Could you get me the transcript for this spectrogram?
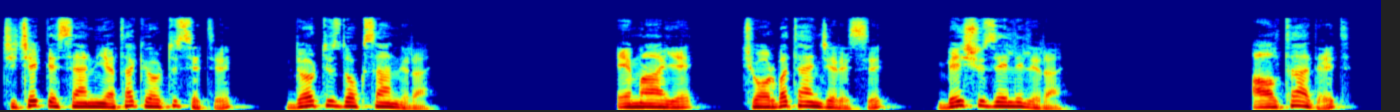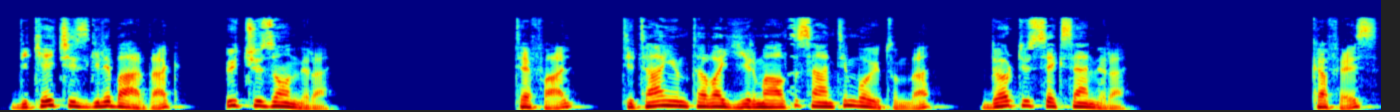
çiçek desenli yatak örtü seti, 490 lira. Emaye, çorba tenceresi, 550 lira. 6 adet, dikey çizgili bardak, 310 lira. Tefal, titanyum tava 26 santim boyutunda, 480 lira. Kafes,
